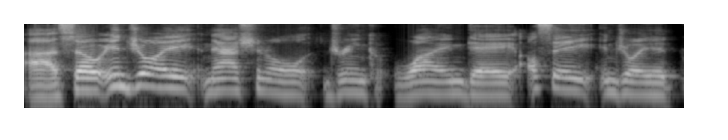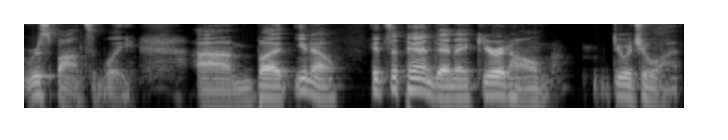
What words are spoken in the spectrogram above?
Uh, so enjoy National Drink Wine Day. I'll say enjoy it responsibly. Um, but, you know, it's a pandemic. You're at home. Do what you want.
